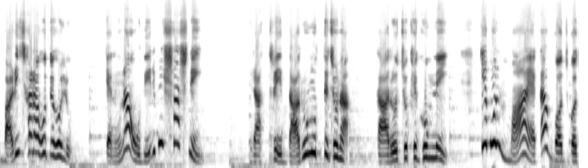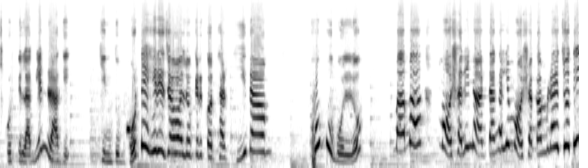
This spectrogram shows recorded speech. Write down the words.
বাড়ি ছাড়া হতে হলো। কেননা ওদের বিশ্বাস নেই। রাত্রে দারুণ উত্তেজনা। কারও চোখে ঘুম নেই। কেবল মা একা গজগজ করতে লাগলেন রাগে। কিন্তু ভোটে হেরে যাওয়া লোকের কথার কি দাম? খুকু বলল, বাবা, মশারি না টাঙালে মশা কামড়ায় যদি?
